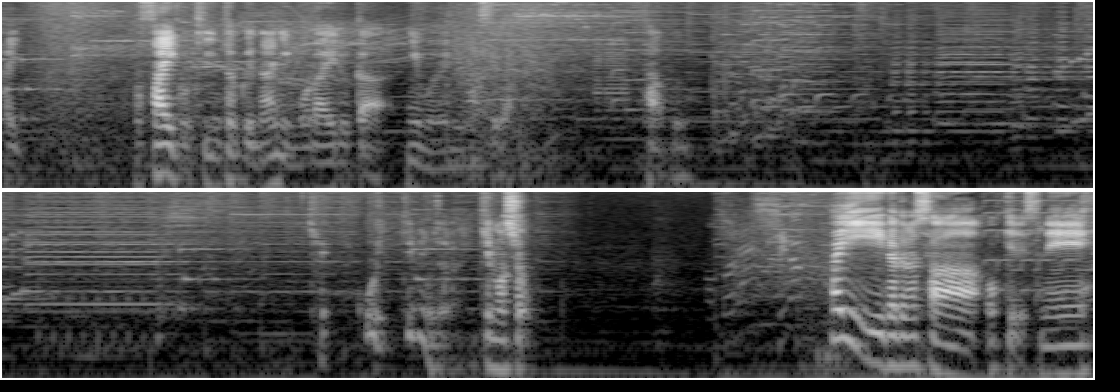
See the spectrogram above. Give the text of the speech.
はい。最後金徳何もらえるかにもよりますが。多分。結構いってるんじゃない？行きましょう。はい、勝てました。OK ですね。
